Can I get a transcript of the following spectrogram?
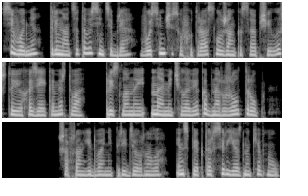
Сегодня, 13 сентября, в 8 часов утра, служанка сообщила, что ее хозяйка мертва. Присланный нами человек обнаружил труп. Шафран едва не передернула. Инспектор серьезно кивнул.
